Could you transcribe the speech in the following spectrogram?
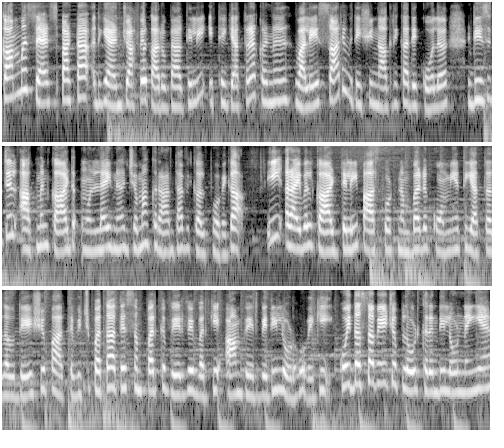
ਕੰਮ ਸੈਰ ਸਪਾਟਾ ਅਧਿਐਨ ਜਾਂ ਫਿਰ ਕਾਰੋਬਾਰ ਦੇ ਲਈ ਇੱਥੇ ਯਾਤਰਾ ਕਰਨ ਵਾਲੇ ਸਾਰੇ ਵਿਦੇਸ਼ੀ ਨਾਗਰਿਕਾਂ ਦੇ ਕੋਲ ਡਿਜੀਟਲ ਆਗਮਨ ਕਾਰਡ ਆਨਲਾਈਨ ਜਮ੍ਹਾਂ ਕਰਾਉਣ ਦਾ ਵਿਕਲਪ ਹੋਵੇਗਾ। ਈ ਅਰਾਈਵਲ ਕਾਰਡ ਦੇ ਲਈ ਪਾਸਪੋਰਟ ਨੰਬਰ ਕੌਮੀਅਤ ਯਾਤਰਾ ਦਾ ਉਦੇਸ਼, ਭਾਰਤ ਵਿੱਚ ਪਤਾ ਅਤੇ ਸੰਪਰਕ ਵੇਰਵੇ ਵਰਗੇ ਆਮ ਵੇਰਵੇ ਦੀ ਲੋੜ ਹੋਵੇਗੀ। ਕੋਈ ਦਸਤਾਵੇਜ਼ ਅਪਲੋਡ ਕਰਨ ਦੀ ਲੋੜ ਨਹੀਂ ਹੈ।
